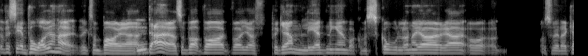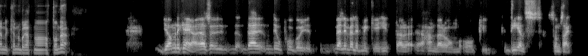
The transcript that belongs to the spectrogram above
om vi ser våren här, liksom bara mm. där, alltså vad, vad, vad gör programledningen, vad kommer skolorna göra och, och så vidare. Kan, kan du berätta något om det? Ja, men det kan jag. Alltså, där, det pågår ju väldigt, väldigt mycket hittar handlar om och dels som sagt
